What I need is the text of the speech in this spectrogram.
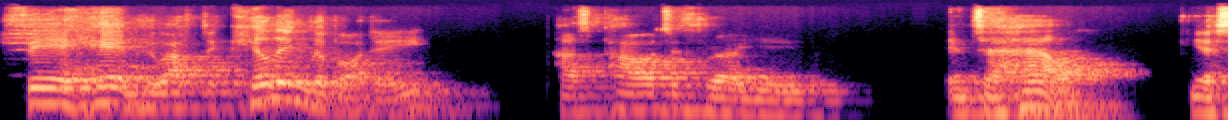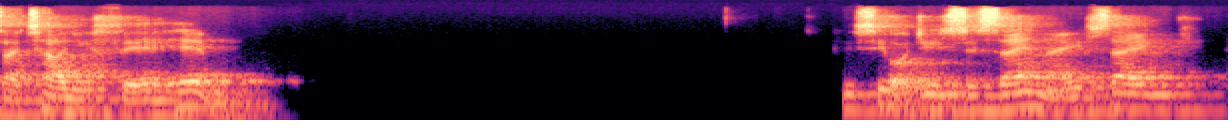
Fear him who, after killing the body, has power to throw you into hell. Yes, I tell you, fear him. You see what Jesus is saying there? He's saying,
